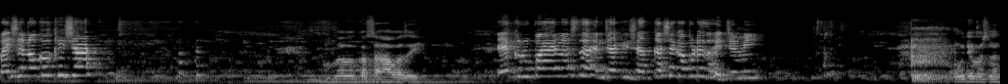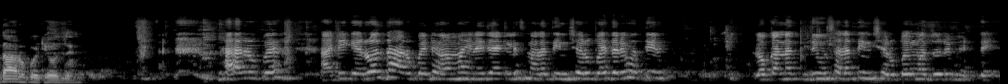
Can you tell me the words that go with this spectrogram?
पैसे नको खिशात? बघ कसा आवाज आहे. एक रुपया नसतो ह्यांच्या खिशात. कसे कपडे धुवायचे मी? उद्यापासून दहा रुपये ठेवत जाईल दहा रुपये? हा ठीक आहे. रोज दहा रुपये ठेवा. महिन्याचे ऍटलीस्ट मला तीनशे रुपये तरी होतील. लोकांना दिवसाला तीनशे रुपये मजुरी भेटते.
